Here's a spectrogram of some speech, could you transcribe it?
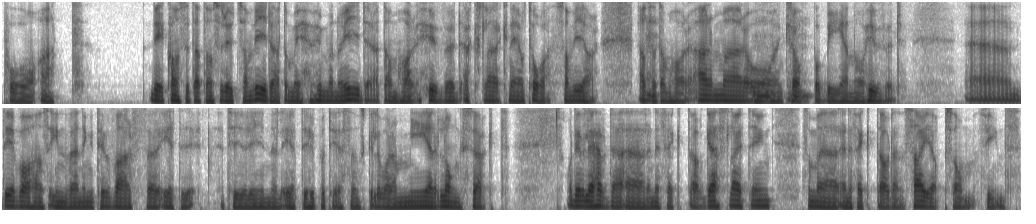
på att det är konstigt att de ser ut som vi då, att de är humanoider, att de har huvud, axlar, knä och tå som vi har. Alltså mm. att de har armar och mm. en kropp mm. och ben och huvud. Eh, det var hans invändning till varför ET-teorin eller ET-hypotesen skulle vara mer långsökt. Och det vill jag hävda är en effekt av gaslighting som är en effekt av den psyop som finns.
